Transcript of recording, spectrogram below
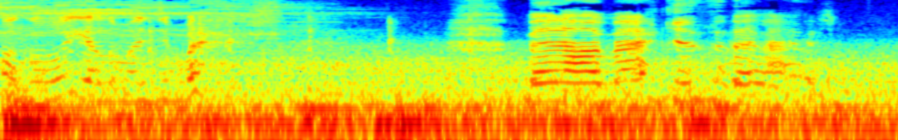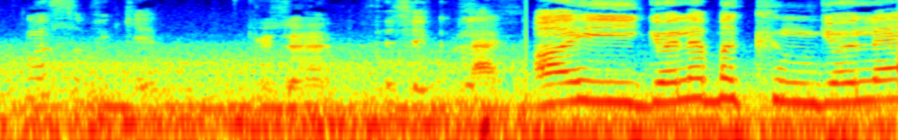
konuğu Yalımacı Beraber gezideler. Nasıl fikir? Güzel. Teşekkürler. Ay göle bakın göle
